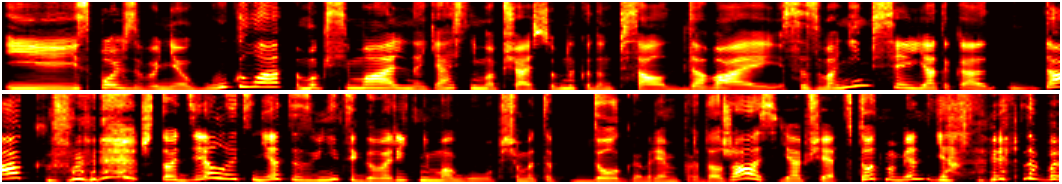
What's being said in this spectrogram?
и использование Гугла максимально, я с ним общаюсь, особенно когда он писал, давай созвонимся, я такая, так, что делать? Нет, извините, говорить не могу. В общем, это долгое время продолжалось. Я вообще в тот момент, я, наверное, бы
